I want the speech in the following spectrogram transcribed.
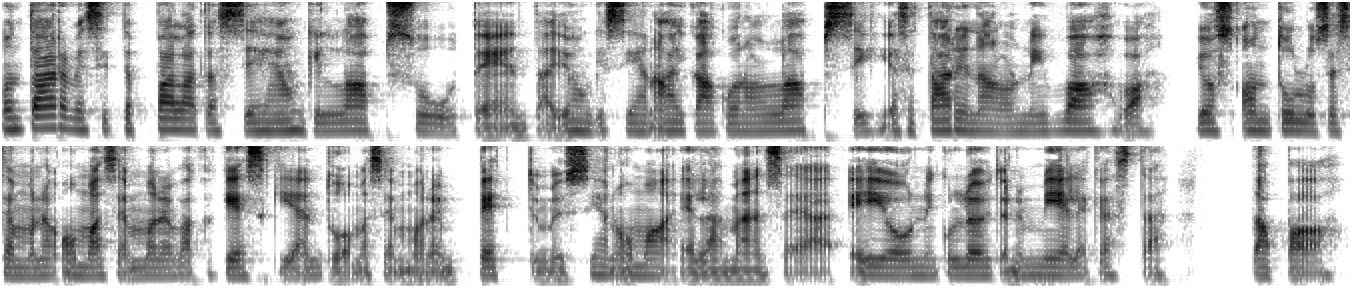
on tarve sitten palata siihen johonkin lapsuuteen tai johonkin siihen aikaan, kun on lapsi ja se tarina on niin vahva, jos on tullut se semmoinen oma semmoinen vaikka keskien tuoma semmoinen pettymys siihen omaan elämäänsä ja ei ole niin kuin löytänyt mielekästä tapaa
